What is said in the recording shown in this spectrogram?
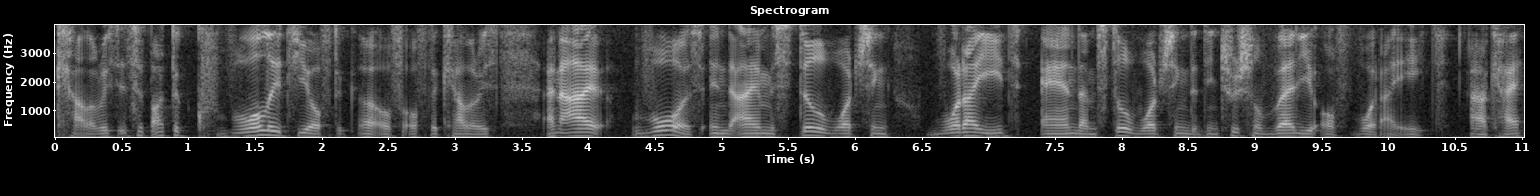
calories, it's about the quality of the, uh, of, of the calories. And I was and I'm still watching what I eat and I'm still watching the nutritional value of what I eat. Okay,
